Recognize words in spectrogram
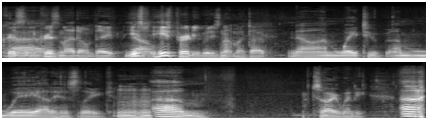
Chris. Uh, Chris and I don't date. He's no. he's pretty, but he's not my type. No, I'm way too. I'm way out of his league. Mm-hmm. Um, sorry, Wendy. Uh,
